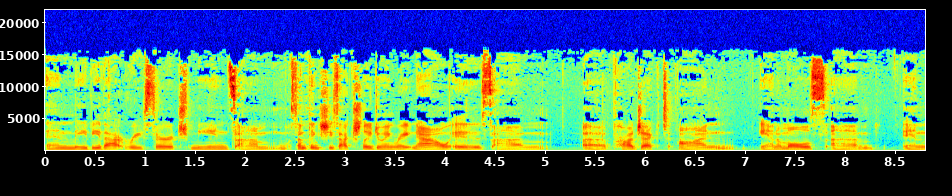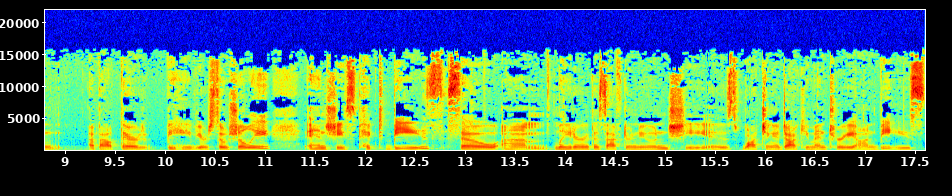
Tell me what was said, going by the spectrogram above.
And maybe that research means um, something she's actually doing right now is um, a project on animals um, and about their behavior socially. And she's picked bees. So um, later this afternoon she is watching a documentary on bees.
